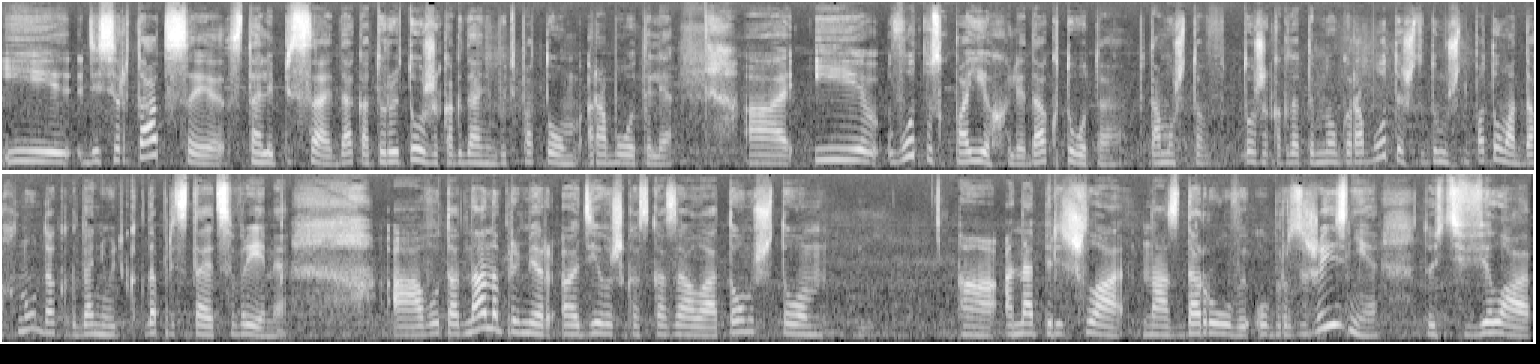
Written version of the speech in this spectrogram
и диссертации стали писать, да, которые тоже когда-нибудь потом работали. А, и в отпуск поехали, да, кто-то, потому что тоже, когда ты много работаешь, ты думаешь, ну потом отдохну, да, когда-нибудь, когда представится время. А вот одна, например, а, девушка сказала о том, что она перешла на здоровый образ жизни, то есть ввела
